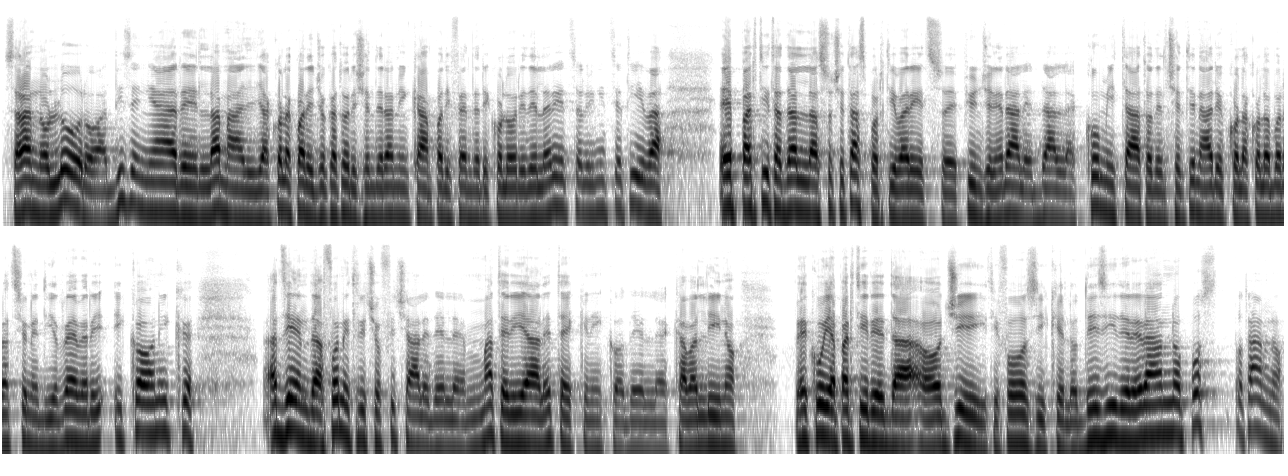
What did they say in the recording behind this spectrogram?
saranno loro a disegnare la maglia con la quale i giocatori scenderanno in campo a difendere i colori dell'Arezzo. L'iniziativa è partita dalla Società Sportiva Arezzo e più in generale dal Comitato del Centenario con la collaborazione di Reverie Iconic, azienda fornitrice ufficiale del materiale tecnico del Cavallino, per cui a partire da oggi i tifosi che lo desidereranno potranno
